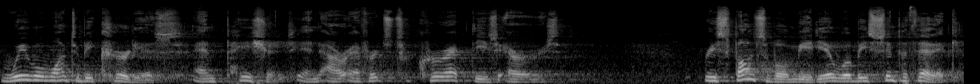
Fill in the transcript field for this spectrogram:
We will want to be courteous and patient in our efforts to correct these errors. Responsible media will be sympathetic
